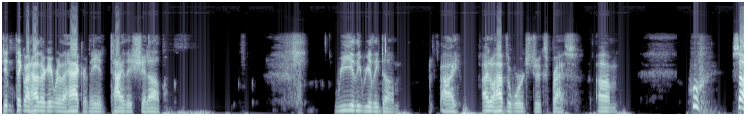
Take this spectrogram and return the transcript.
didn't think about how they're getting rid of the hacker. They had to tie this shit up. Really, really dumb. I I don't have the words to express. Um. Whew. So,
